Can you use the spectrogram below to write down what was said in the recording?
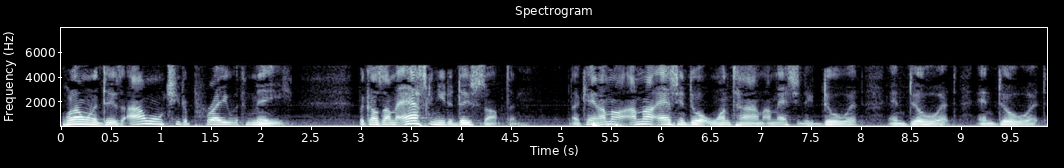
What I want to do is I want you to pray with me because I'm asking you to do something. Okay, and I'm not I'm not asking you to do it one time. I'm asking you to do it and do it and do it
